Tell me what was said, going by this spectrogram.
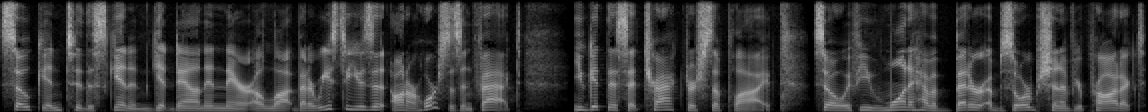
soak into the skin and get down in there a lot better. We used to use it on our horses, in fact. You get this at Tractor Supply. So if you want to have a better absorption of your product,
